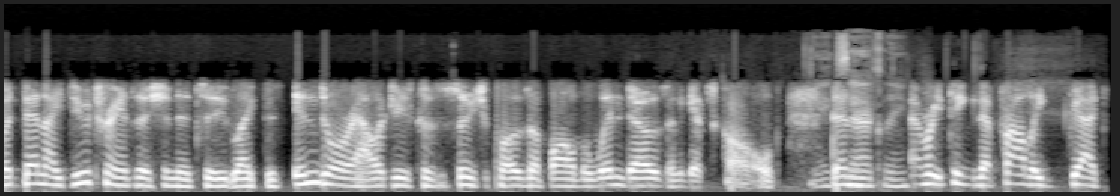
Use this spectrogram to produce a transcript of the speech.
But then I do transition into like this indoor allergies because as soon as you close up all the windows and it gets cold, Exactly. then everything that probably gets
